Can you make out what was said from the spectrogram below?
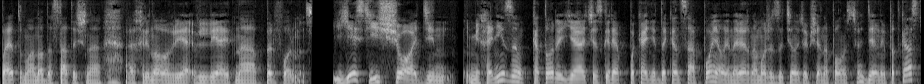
поэтому оно достаточно э, хреново влияет на перформанс. Есть еще один механизм, который я, честно говоря, пока не до конца понял, и, наверное, может затянуть вообще на полностью отдельный подкаст,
